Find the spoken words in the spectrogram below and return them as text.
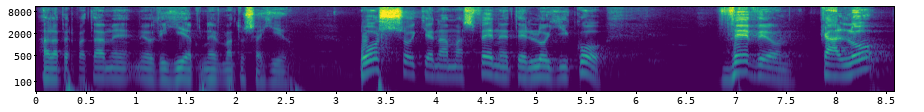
αλλά περπατάμε με οδηγία Πνεύματος Αγίου. Όσο και να μας φαίνεται λογικό, βέβαιο, καλό,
